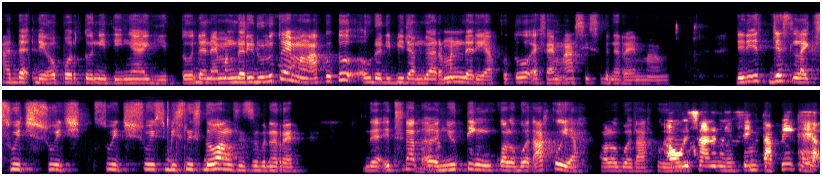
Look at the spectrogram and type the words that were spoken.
ada deh opportunity-nya gitu. Dan emang dari dulu tuh emang aku tuh udah di bidang garment dari aku tuh SMA sih sebenarnya emang. Jadi it's just like switch switch switch switch bisnis doang sih sebenarnya It's not a new thing kalau buat aku ya, kalau buat aku. Oh, it's not a new thing, tapi kayak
